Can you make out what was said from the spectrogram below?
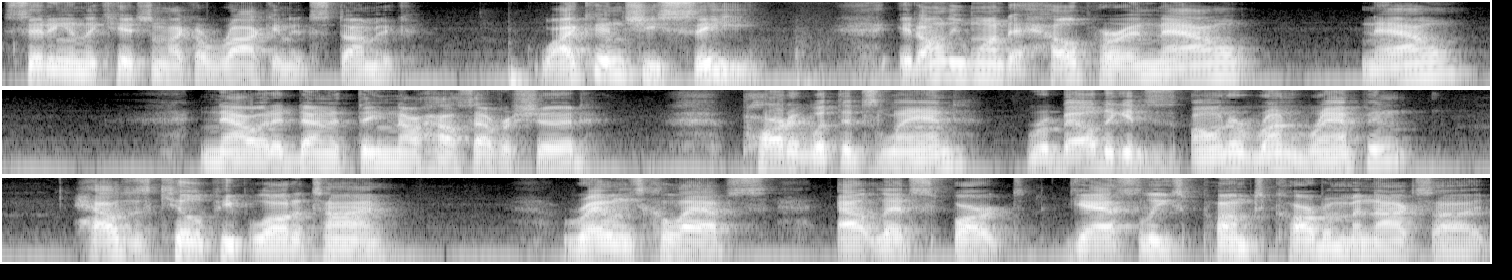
sitting in the kitchen like a rock in its stomach. Why couldn't she see? It only wanted to help her, and now, now, now it had done a thing no house ever should. Parted with its land, rebelled against its owner, run rampant. Houses killed people all the time. Railings collapsed, outlets sparked, gas leaks pumped carbon monoxide,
